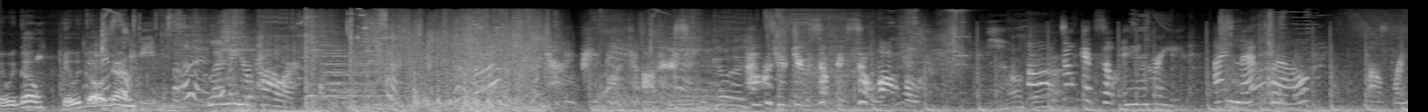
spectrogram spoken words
Here we go. Here we go again. Lend me your power. Turning people into others. How could you do something so awful? Oh, don't get so angry. I meant well. Lovely.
